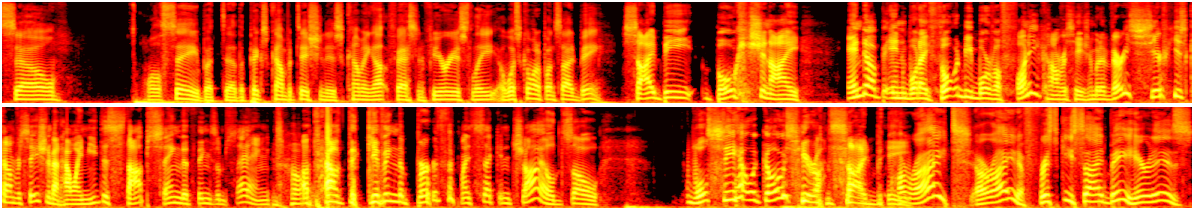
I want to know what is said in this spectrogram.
So we'll see. But uh, the picks competition is coming up fast and furiously. Uh, what's coming up on side B? Side B, Bogish and I end up in what I thought would be more of a funny conversation, but a very serious conversation about how I need to stop saying the things I'm saying about the giving the birth of my second child. So we'll see how it goes here on side B. All right. All right. A frisky side B. Here it is.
